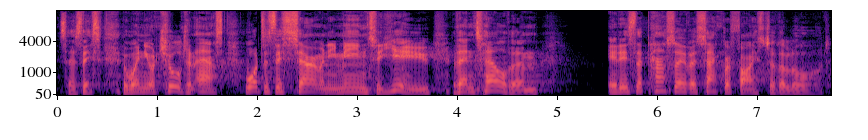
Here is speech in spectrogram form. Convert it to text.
It says this When your children ask, What does this ceremony mean to you? then tell them, It is the Passover sacrifice to the Lord,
